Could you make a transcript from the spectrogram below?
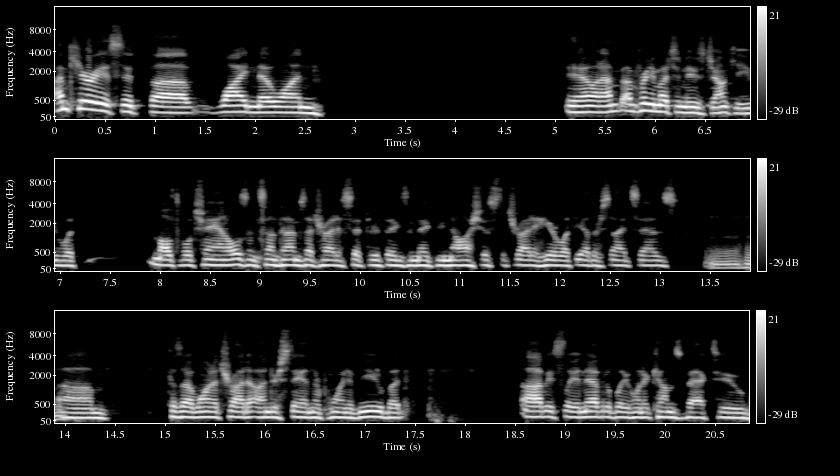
I'm curious if uh, why no one you know, and I'm I'm pretty much a news junkie with multiple channels, and sometimes I try to sit through things that make me nauseous to try to hear what the other side says, because mm-hmm. um, I want to try to understand their point of view. But obviously, inevitably, when it comes back to,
